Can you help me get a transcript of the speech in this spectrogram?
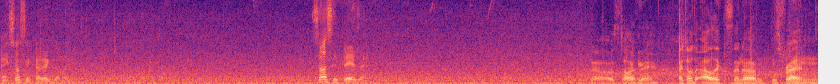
Ben ça, c'est correct de même. Ça, c'est plaisant. No, I was talking. I told Alex and um, his friend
